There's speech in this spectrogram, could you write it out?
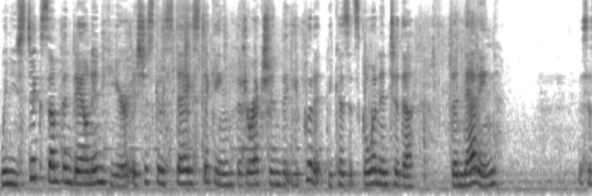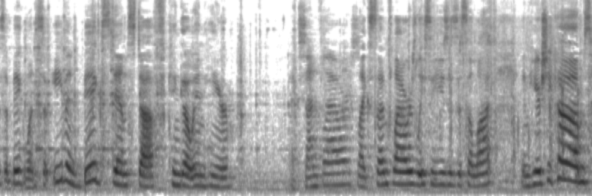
When you stick something down in here, it's just gonna stay sticking the direction that you put it because it's going into the, the netting. This is a big one, so even big stem stuff can go in here. Like sunflowers. Like sunflowers, Lisa uses this a lot. And here she comes.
